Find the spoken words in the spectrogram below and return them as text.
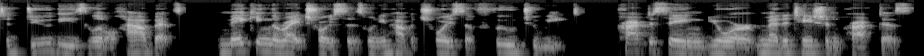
to do these little habits, making the right choices when you have a choice of food to eat, practicing your meditation practice.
